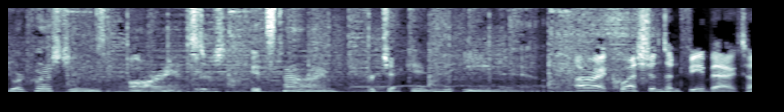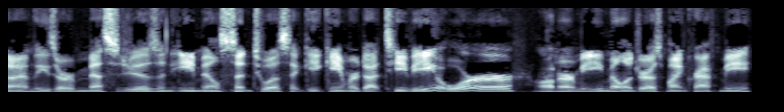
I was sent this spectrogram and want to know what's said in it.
Your questions, are answers. It's time for check in the email. All right, questions and feedback time. These are messages and emails sent to us at geekgamer.tv or on our email address, minecraftme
